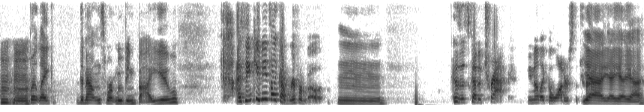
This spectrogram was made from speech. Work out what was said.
Mhm. but like the mountains weren't moving by you. I think you need like a riverboat Hmm. because it's got a track. You know, like the water's the track. Yeah, yeah, yeah, yeah.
